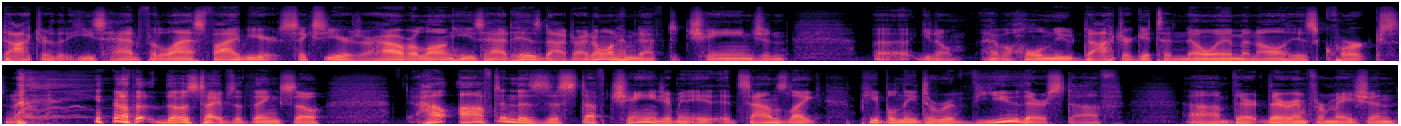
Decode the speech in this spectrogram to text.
doctor that he's had for the last five years, six years, or however long he's had his doctor. I don't want him to have to change and uh, you know have a whole new doctor get to know him and all his quirks and you know those types of things. So, how often does this stuff change? I mean, it, it sounds like people need to review their stuff, um, their their information,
